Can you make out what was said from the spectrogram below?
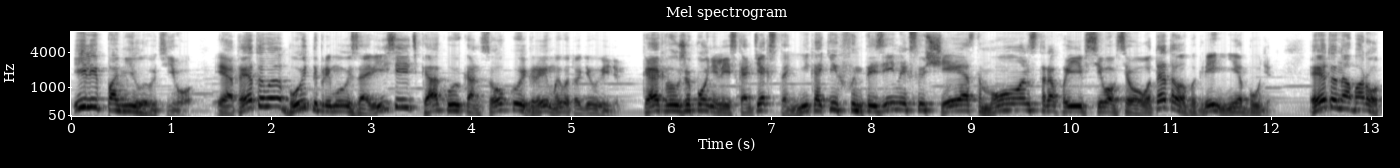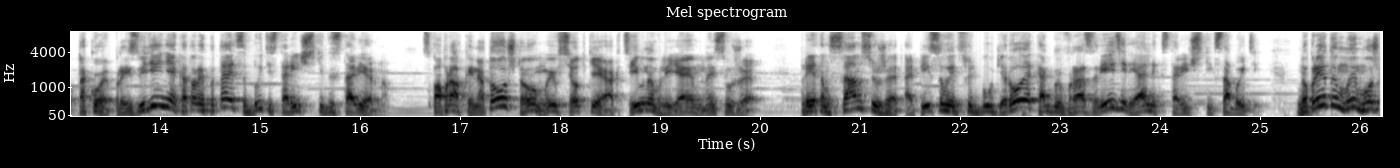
или помиловать его. И от этого будет напрямую зависеть, какую концовку игры мы в итоге увидим. Как вы уже поняли из контекста, никаких фэнтезийных существ, монстров и всего-всего вот этого в игре не будет. Это наоборот, такое произведение, которое пытается быть исторически достоверным. С поправкой на то, что мы все-таки активно влияем на сюжет. При этом сам сюжет описывает судьбу героя как бы в разрезе реальных исторических событий. Но при этом мы можем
